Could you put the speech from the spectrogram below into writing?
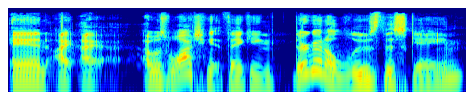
And I, I, I was watching it thinking they're going to lose this game,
